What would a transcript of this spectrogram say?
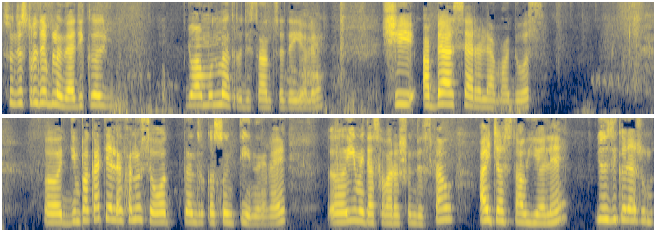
Sunt destul de blânde, adică eu am un metru distanță de ele. Și abia seara le-am adus. Uh, din păcate ele încă nu se od pentru că sunt tinere. Uh, imediat să vă arăt și unde stau. Aici stau ele. Eu zic că le ajung.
